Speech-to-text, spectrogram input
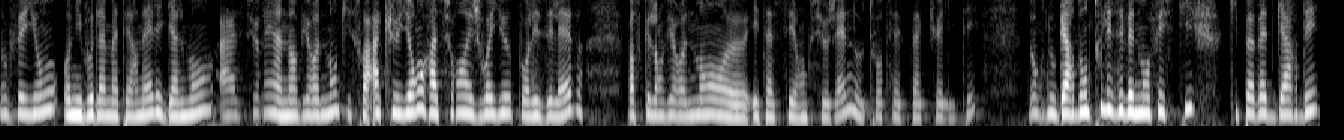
nous veillons au niveau de la maternelle également à assurer un environnement qui soit accueillant, rassurant et joyeux pour les élèves parce que l'environnement euh, est assez anxiogène autour de cette actualité. Donc nous gardons tous les événements festifs qui peuvent être gardés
